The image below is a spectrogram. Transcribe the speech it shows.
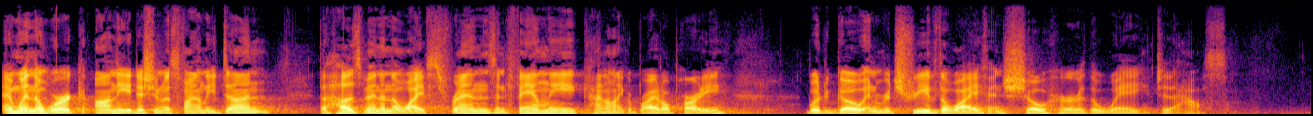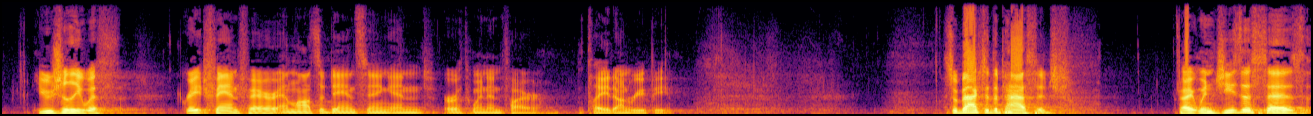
And when the work on the addition was finally done, the husband and the wife's friends and family, kind of like a bridal party, would go and retrieve the wife and show her the way to the house. Usually with great fanfare and lots of dancing and earth, wind, and fire played on repeat. So back to the passage. Right? When Jesus says,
